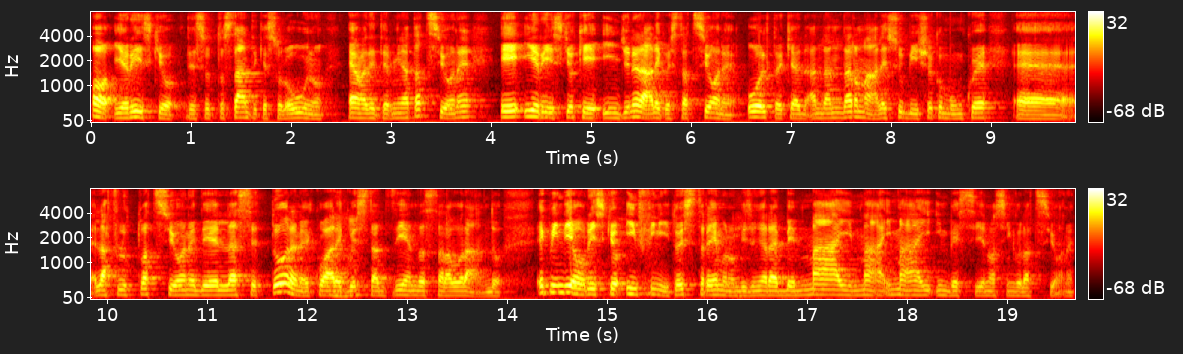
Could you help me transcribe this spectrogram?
ho il rischio del sottostante che è solo uno, è una determinata azione e il rischio che in generale questa azione, oltre che ad andare male, subisce comunque eh, la fluttuazione del settore nel quale mm-hmm. questa azienda sta lavorando e quindi è un rischio infinito, estremo, non bisognerebbe mai, mai, mai investire in una singola azione.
